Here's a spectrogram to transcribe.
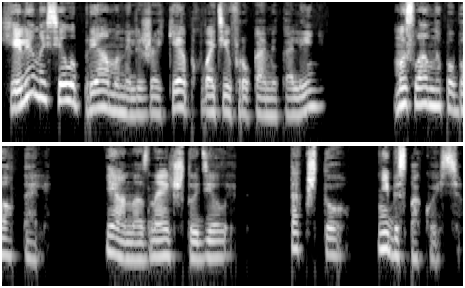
Хелена села прямо на лежаке, обхватив руками колени. Мы славно поболтали, и она знает, что делает, так что не беспокойся.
